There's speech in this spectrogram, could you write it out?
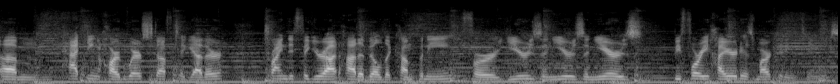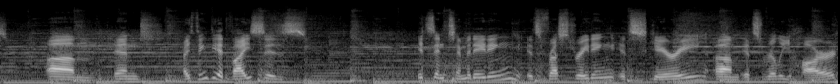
um, hacking hardware stuff together, trying to figure out how to build a company for years and years and years before he hired his marketing teams. Um, and I think the advice is it's intimidating, it's frustrating, it's scary, um, it's really hard,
